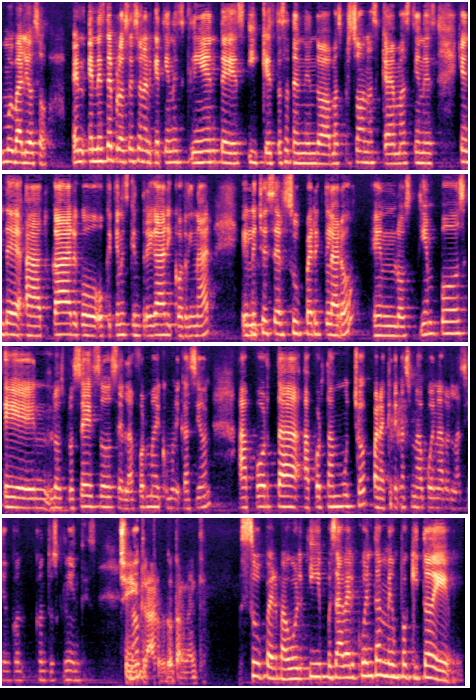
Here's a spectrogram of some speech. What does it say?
muy valioso. En, en, este proceso en el que tienes clientes y que estás atendiendo a más personas y que además tienes gente a tu cargo o que tienes que entregar y coordinar, el hecho de ser súper claro en los tiempos, en los procesos, en la forma de comunicación, aporta, aporta mucho para que tengas una buena relación con, con tus clientes. Sí, claro, totalmente. Súper, Paul. Y pues a ver, cuéntame un poquito de...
